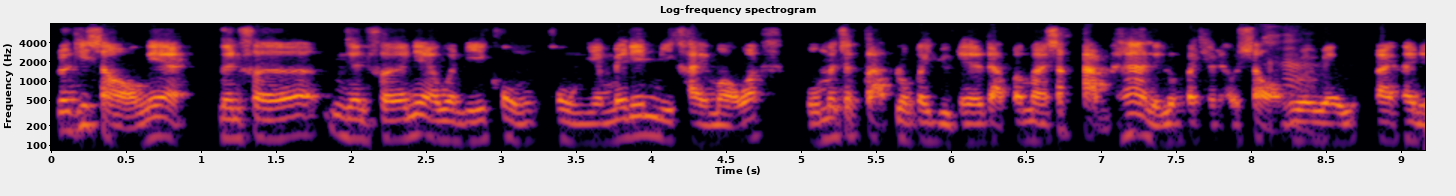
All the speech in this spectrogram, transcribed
เรื่องที่สองเนี่ย เงินเฟ้อเงินเฟ้อเนี่ยวันนี้คงคงยังไม่ได้มีใครมองว่าโอ้มันจะกลับลงไปอยู่ในระดับประมาณสักต่ำห้าหรือลงไปแถวๆสองเร็วๆภายใน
